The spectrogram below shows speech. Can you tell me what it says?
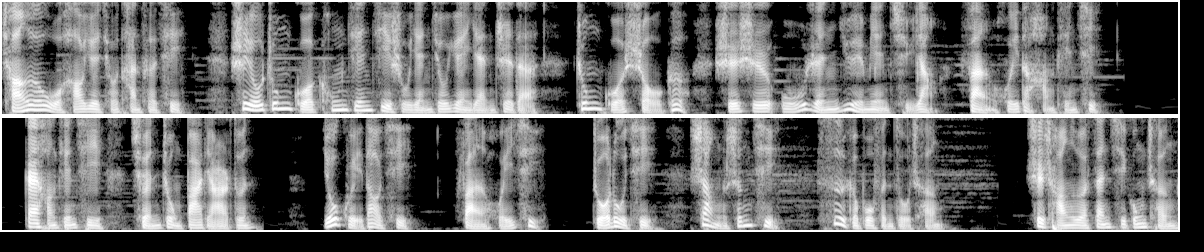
嫦娥五号月球探测器是由中国空间技术研究院研制的中国首个实施无人月面取样返回的航天器。该航天器全重八点二吨，由轨道器、返回器、着陆器、上升器。四个部分组成，是嫦娥三期工程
